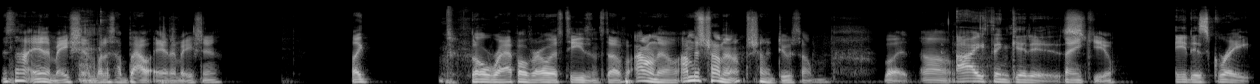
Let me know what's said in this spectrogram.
it's not animation but it's about animation like they'll rap over OSTs and stuff I don't know I'm just trying to I'm just trying to do something but um I think it is. thank you It is great.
